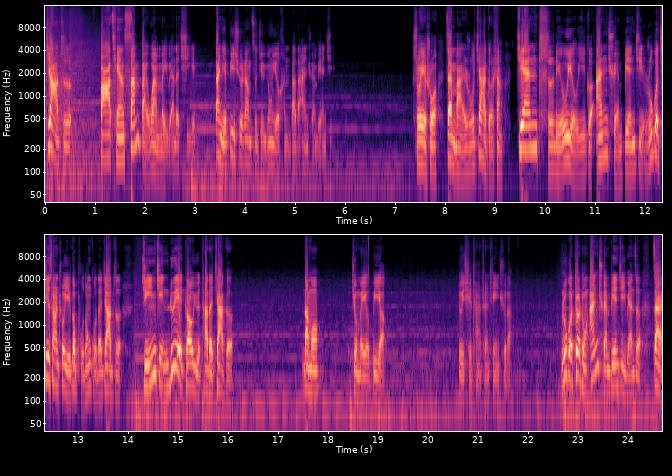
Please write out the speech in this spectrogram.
价值八千三百万美元的企业，但你必须让自己拥有很大的安全边际。所以说，在买入价格上坚持留有一个安全边际。如果计算出一个普通股的价值仅仅略高于它的价格，那么就没有必要对其产生兴趣了。如果这种安全边际原则在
